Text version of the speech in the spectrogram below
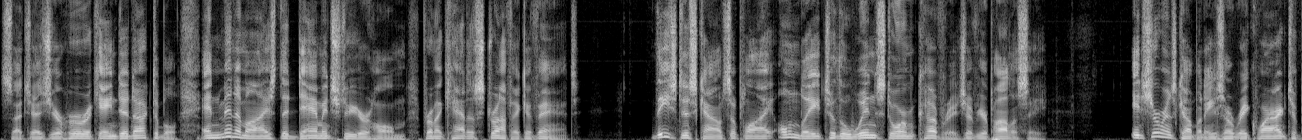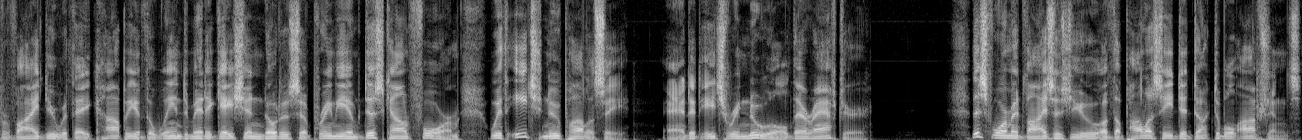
such as your hurricane deductible, and minimize the damage to your home from a catastrophic event. These discounts apply only to the windstorm coverage of your policy. Insurance companies are required to provide you with a copy of the Wind Mitigation Notice of Premium Discount form with each new policy and at each renewal thereafter. This form advises you of the policy deductible options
